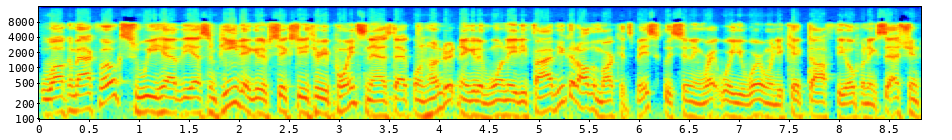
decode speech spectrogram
Welcome back, folks. We have the S&P negative 63 points, Nasdaq 100 negative 185. You got all the markets basically sitting right where you were when you kicked off the opening session.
